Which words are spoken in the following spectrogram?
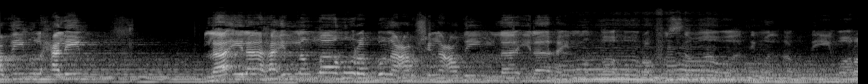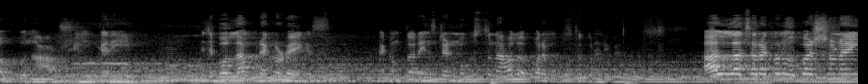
আযীমুল হালিম। লা ইলাহা ইল্লাল্লাহু রাব্বুল আরশিল আযীম। লা ইলাহা ইল্লাল্লাহু রাব্বুস সামাওয়াতি ওয়াল আরদি ওয়া রাব্বুল আরশিল কারীম। এই যে বললাম রেকর্ড হয়ে গেছে। এখন তো আর ইনস্ট্যান্ট মুখস্থ না হলো পরে মুখস্থ করে নেবেন। আল্লাহ ছাড়া কোনো উপাস্য নাই।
